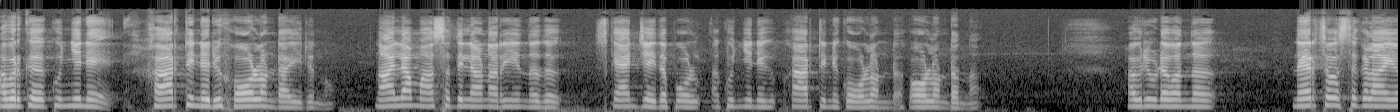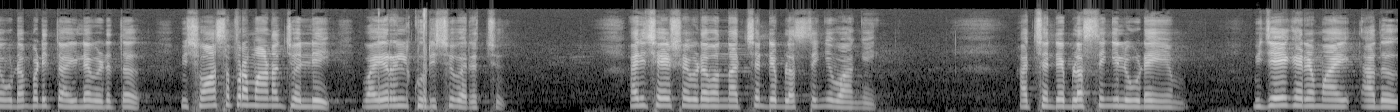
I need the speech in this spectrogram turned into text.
അവർക്ക് കുഞ്ഞിന് ഹാർട്ടിനൊരു ഹോളുണ്ടായിരുന്നു. നാലാം മാസത്തിലാണ് അറിയുന്നത് സ്കാൻ ചെയ്തപ്പോൾ ആ കുഞ്ഞിന് ഹാർട്ടിന് കോളുണ്ട് ഹോളുണ്ടെന്ന്. അവരിവിടെ വന്ന് നേർച്ച വസ്തുക്കളായ ഉടമ്പടി തൈലമെടുത്ത് വിശ്വാസപ്രമാണം ചൊല്ലി വയറിൽ കുരിശ് വരച്ചു. അതിനുശേഷം ഇവിടെ വന്ന് അച്ഛന്റെ ബ്ലസ്സിങ് വാങ്ങി. അച്ഛന്റെ ബ്ലസ്സിങ്ങിലൂടെയും വിജയകരമായി അത്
